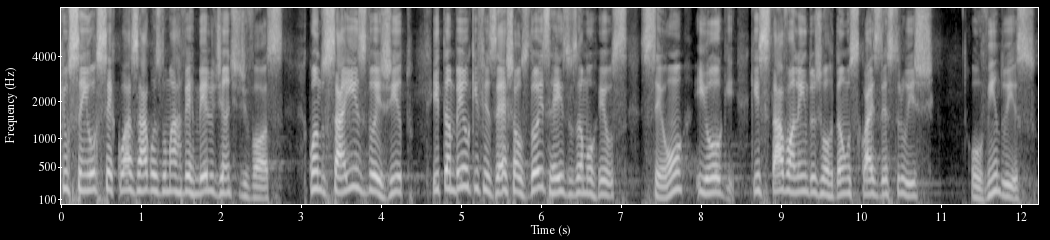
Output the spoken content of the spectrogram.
que o Senhor secou as águas do Mar Vermelho diante de vós, quando saís do Egito, e também o que fizeste aos dois reis dos amorreus, Seom e Og, que estavam além do Jordão, os quais destruíste. Ouvindo isso,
